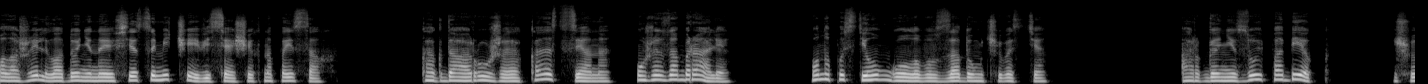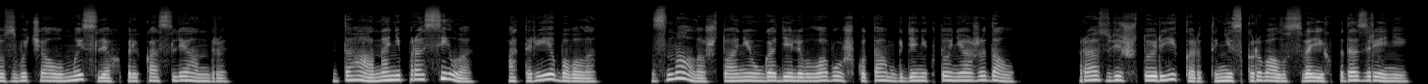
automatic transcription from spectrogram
положили ладони на эфесы мечей, висящих на поясах. Когда оружие Кассиана уже забрали, он опустил голову в задумчивости. «Организуй побег», — еще звучал в мыслях приказ Леандры. Да, она не просила, а требовала. Знала, что они угодили в ловушку там, где никто не ожидал. Разве что Рикард не скрывал своих подозрений.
